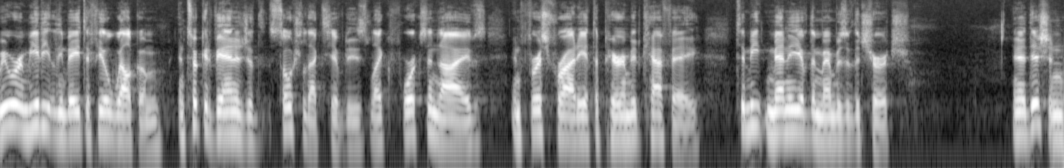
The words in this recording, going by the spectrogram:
We were immediately made to feel welcome and took advantage of social activities like Forks and Knives and First Friday at the Pyramid Cafe to meet many of the members of the church. In addition,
